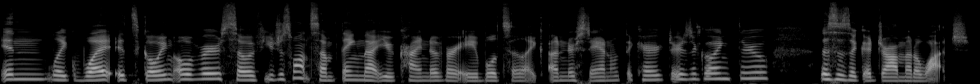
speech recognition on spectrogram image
in like what it's going over. So if you just want something that you kind of are able to like understand what the characters are going through, this is a good drama to watch.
